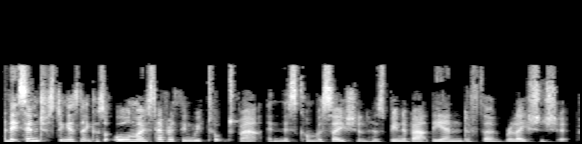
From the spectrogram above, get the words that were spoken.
And it's interesting, isn't it? Because almost everything we've talked about in this conversation has been about the end of the relationship,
